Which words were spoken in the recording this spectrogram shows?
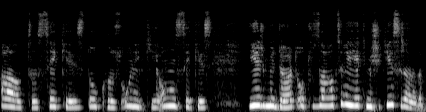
6, 8, 9, 12, 18, 24, 36 ve 72'yi sıraladım.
